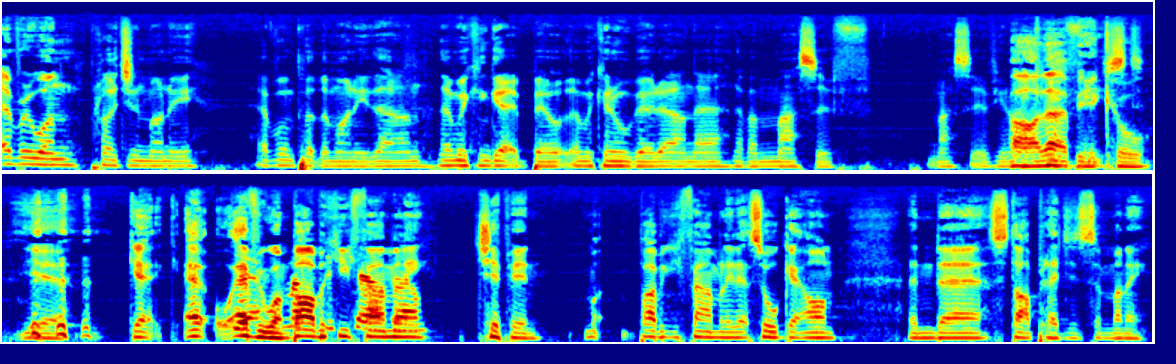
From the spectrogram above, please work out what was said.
everyone pledging money. Everyone put the money down. Then we can get it built. Then we can all go down there and have a massive, massive. You know, oh, that'd be cool. Yeah, get e- everyone, massive barbecue family, down. chip in. M- Barbecue family, let's all get on and uh, start pledging some money.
